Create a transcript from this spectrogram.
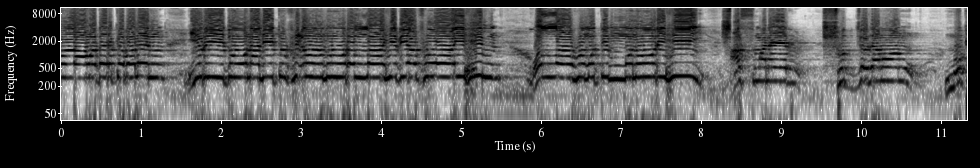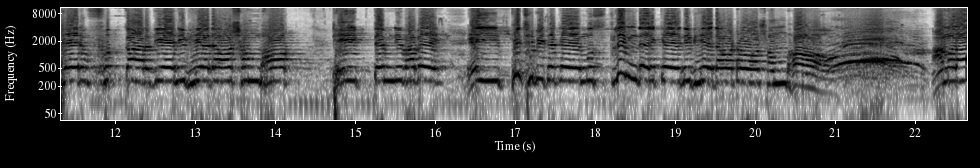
আল্লাহ আমাদেরকে বলেন, ইউরিদুন লিতুফিউ নূরাল্লাহি বিআফওয়াহিহিম ওয়াল্লাহু মুতিম্মু নূরিহি। আসমানের সূর্য যেমন মুখের ফুৎকার দিয়ে নিভিয়ে দেওয়া সম্ভব। ঠিক তেমনি ভাবে এই পৃথিবী থেকে মুসলিমদেরকে নিভিয়ে দেওয়াটাও অসম্ভব আমরা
